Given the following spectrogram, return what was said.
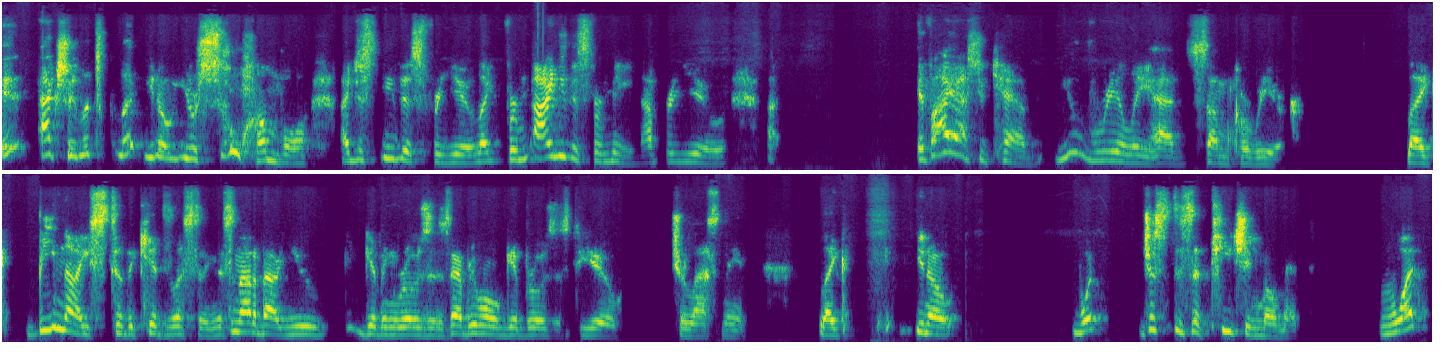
it, actually let's let you know you're so humble. I just need this for you. Like for i need this for me not for you if i ask you kev you've really had some career. Like be nice to the kids listening. This is not about you giving roses. Everyone will give roses to you. It's your last name. Like you know what just as a teaching moment what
